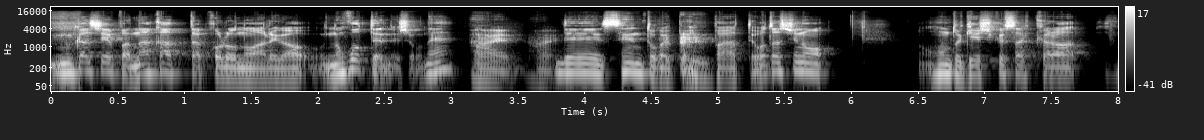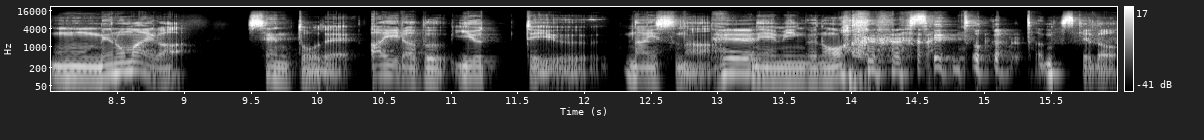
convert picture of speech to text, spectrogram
昔やっぱなかった頃のあれが残ってんでしょうね。はい。はい、で、銭湯がやっぱいっぱいあって、私の本当下宿先から、目の前が銭湯で、I love you っていうナイスなネーミングの 銭湯があったんですけど、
